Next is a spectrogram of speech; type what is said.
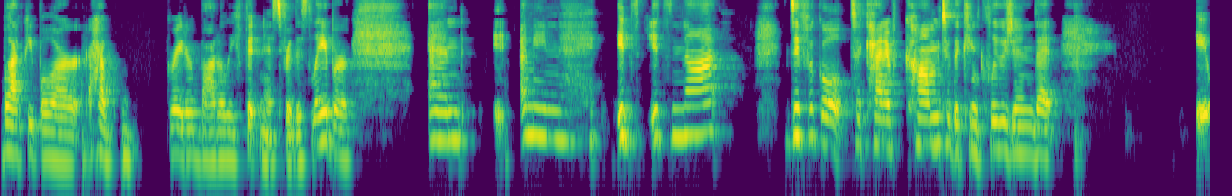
black people are have greater bodily fitness for this labor. And it, i mean it's it's not difficult to kind of come to the conclusion that it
